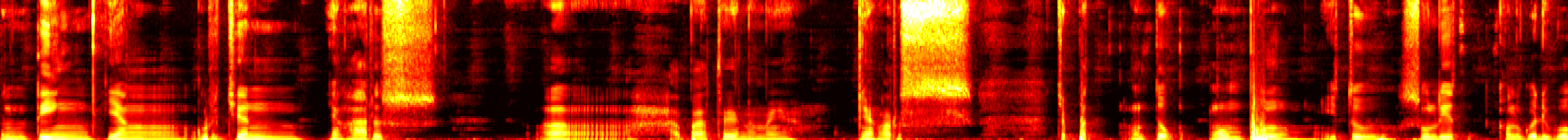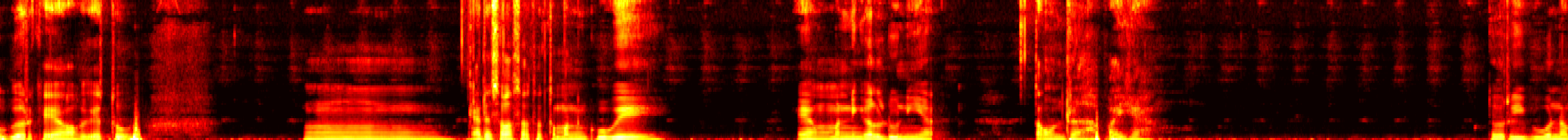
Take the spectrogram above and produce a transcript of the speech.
penting yang urgent yang harus uh, apa tuh namanya yang harus cepet untuk ngumpul itu sulit. Kalau gue di Bogor kayak waktu itu hmm, ada salah satu teman gue yang meninggal dunia tahun berapa ya? 2016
